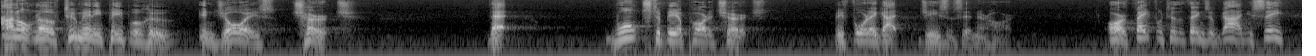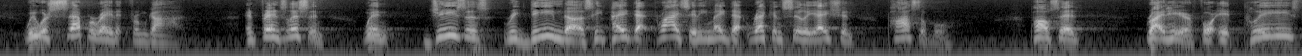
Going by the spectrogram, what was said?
I don't know of too many people who enjoys church that wants to be a part of church before they got Jesus in their heart or faithful to the things of God. You see, we were separated from God. And friends, listen, when Jesus redeemed us, he paid that price and he made that reconciliation possible. Paul said right here, for it pleased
